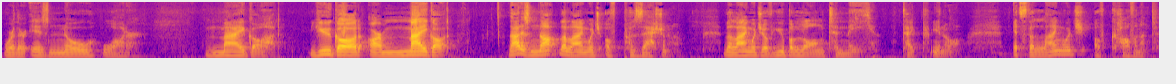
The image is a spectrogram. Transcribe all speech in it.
where there is no water. My God. You, God, are my God. That is not the language of possession, the language of you belong to me type, you know. It's the language of covenant.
